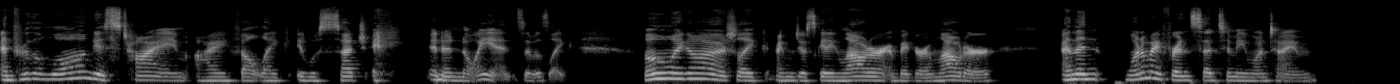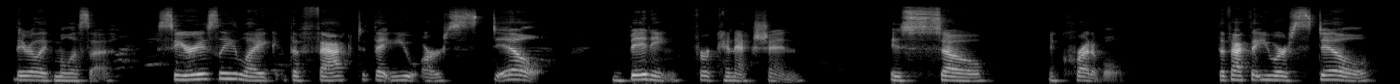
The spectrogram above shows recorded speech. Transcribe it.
And for the longest time, I felt like it was such a an annoyance. It was like, oh my gosh, like I'm just getting louder and bigger and louder. And then one of my friends said to me one time, they were like, Melissa, seriously, like the fact that you are still bidding for connection is so incredible. The fact that you are still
